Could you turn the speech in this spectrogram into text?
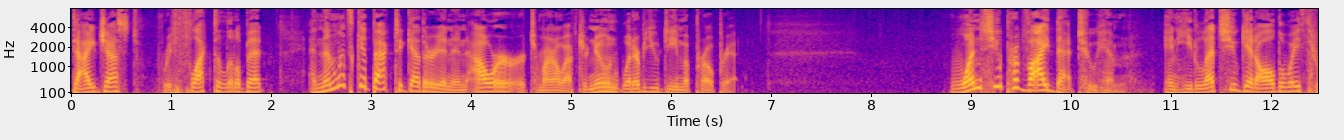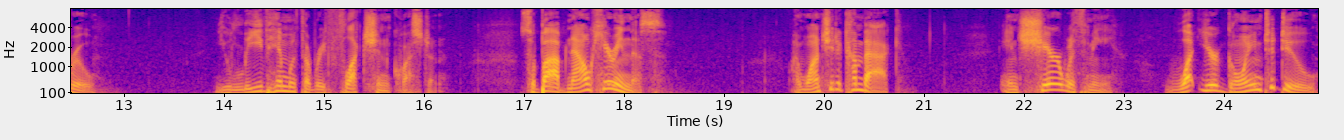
digest, reflect a little bit, and then let's get back together in an hour or tomorrow afternoon, whatever you deem appropriate. Once you provide that to him and he lets you get all the way through, you leave him with a reflection question. So, Bob, now hearing this, I want you to come back and share with me what you're going to do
